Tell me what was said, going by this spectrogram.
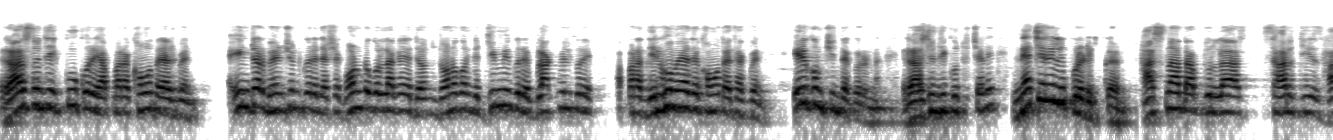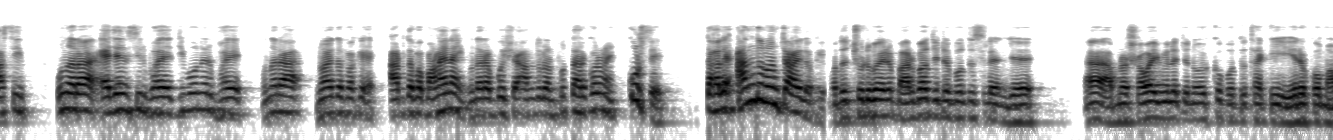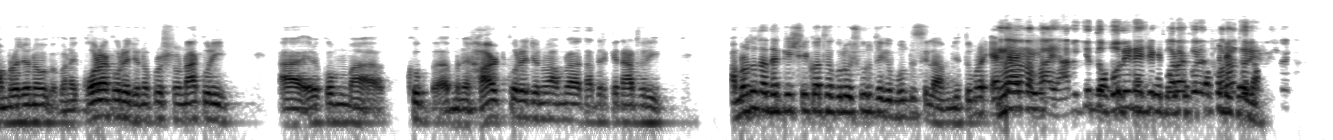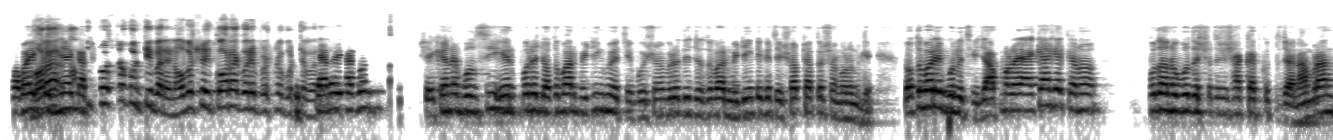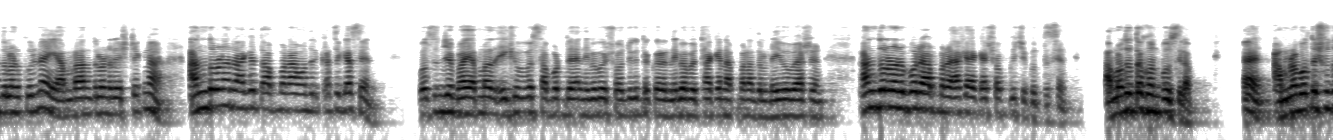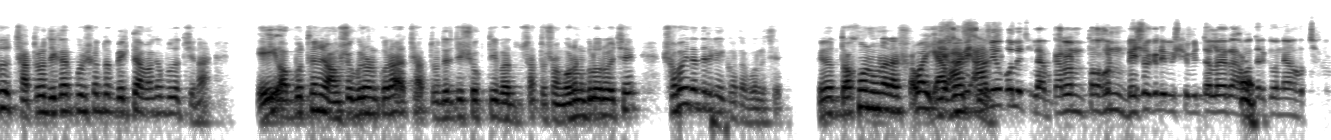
রাজনৈতিক কু করে আপনারা ক্ষমতায় আসবেন ইন্টারভেনশন করে দেশে গন্ডগোল লাগায় জনগণকে জিম্মি করে ব্ল্যাকমেল করে আপনারা দীর্ঘমেয়াদে ক্ষমতায় থাকবেন, এরকম চিন্তা করেন না। রাজনীতি করতে চাইলে ন্যাচারালি পলিটিক্স করেন। হাসনাত আব্দুল্লাহ সারজিজ হাসিব ওনারা এজেন্সির ভয়ে, জীবনের ভয়ে ওনারা নয় দফাকে আট দফা বানায় নাই ওনারা বসে আন্দোলন প্রত্যাহার করে নাই, করছে। তাহলে আন্দোলন চালাইলো কি আমাদের ছোট ভাইরা বারবার যেটা বলতেছিলেন যে আমরা সবাই মিলে যেন ঐক্যবদ্ধ থাকি, এরকম আমরা যেন মানে কড়া করে যেন প্রশ্ন না করি এরকম খুব মানে হার্ড করে যেন আমরা তাদেরকে না ধরি। আমরা তো তাদেরকে সেই কথাগুলো শুরু থেকে বলতেছিলাম যে তোমরা একা না না ভাই আমি কিন্তু বলি নাই যে করে। সবাইকে নিয়ে প্রশ্ন করতে পারেন অবশ্যই কড়া করে প্রশ্ন করতে পারেন। সেখানে বলছি এরপরে যতবার মিটিং হয়েছে বৈষম্য বিরোধী যতবার মিটিং ডেকেছে সব ছাত্র সংগঠনকে ততবারই বলেছি যে আপনারা একা একা কেন প্রধান উপদেষ্টার সাথে সাক্ষাৎ করতে যান আমরা আন্দোলন করি নাই আমরা আন্দোলনের না। আন্দোলনের আগে তো আপনারা আমাদের কাছে গেছেন। বলছেন যে ভাই আপনারা এইভাবে সাপোর্ট দেন এইভাবে সহযোগিতা করেন এইভাবে থাকেন আপনার আন্দোলন এইভাবে আসেন। আন্দোলনের পরে আপনারা একা একা সবকিছু করতেছেন। আমরা তো তখন বলছিলাম হ্যাঁ আমরা বলতে শুধু ছাত্র অধিকার পরিষদ ব্যক্তি আমাকে বুঝাচ্ছি না। এই অভ্যুত্থানে অংশগ্রহণ করা ছাত্রদের যে শক্তি বা ছাত্র সংগঠনগুলো রয়েছে সবাই তাদেরকে এই কথা বলেছে। কিন্তু তখন ওনারা সবাই। আমিও বলেছিলাম কারণ তখন বেসরকারি বিশ্ববিদ্যালয়ের আমাদেরকেও নেওয়া হচ্ছিল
